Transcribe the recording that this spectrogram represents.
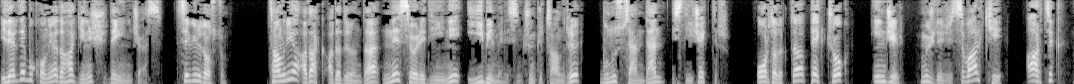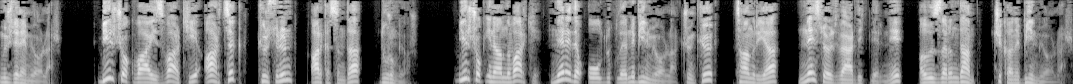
İleride bu konuya daha geniş değineceğiz. Sevgili dostum, Tanrı'ya adak adadığında ne söylediğini iyi bilmelisin. Çünkü Tanrı bunu senden isteyecektir. Ortalıkta pek çok İncil müjdecisi var ki artık müjdelemiyorlar. Birçok vaiz var ki artık kürsünün arkasında durmuyor. Birçok inanlı var ki nerede olduklarını bilmiyorlar. Çünkü Tanrı'ya ne söz verdiklerini ağızlarından çıkanı bilmiyorlar.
